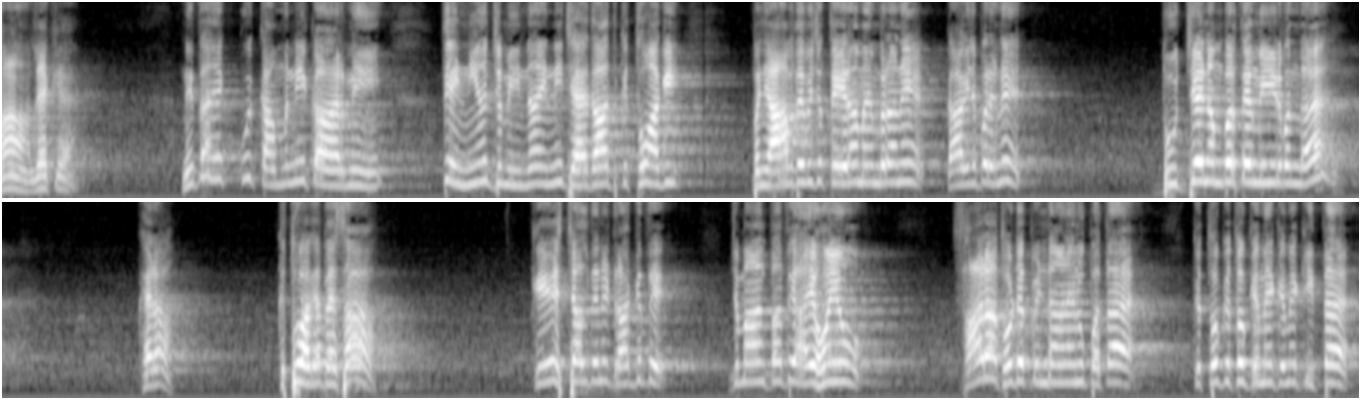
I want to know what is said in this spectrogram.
ਹਾਂ, ਲੈ ਕੇ ਆ ਨਹੀਂ ਤਾਂ ਇਹ ਕੋਈ ਕੰਮ ਨਹੀਂ, ਕਾਰ ਨਹੀਂ। ਤੇ ਇੰਨੀਆਂ ਜ਼ਮੀਨਾਂ, ਇੰਨੀ ਜਾਇਦਾਦ ਕਿੱਥੋਂ ਆ ਗਈ? ਪੰਜਾਬ ਦੇ ਵਿੱਚ 13 ਮੈਂਬਰਾਂ ਨੇ ਕਾਗਜ਼ ਭਰੇ ਨੇ। ਦੂਜੇ ਨੰਬਰ ਤੇ ਅਮੀਰ ਬੰਦਾ ਹੈ। ਖੈਰਾ, ਕਿੱਥੋਂ ਆ ਗਿਆ ਪੈਸਾ? ਕੇਸ ਚੱਲਦੇ ਨੇ ਡਰੱਗ ਤੇ। ਜ਼ਮਾਨਤਾਂ ਤੇ ਆਏ ਹੋਏ ਹੋ। ਸਾਰਾ ਤੁਹਾਡੇ ਪਿੰਡਾਂ ਵਾਲਿਆਂ ਨੂੰ ਪਤਾ ਹੈ ਕਿੱਥੋਂ ਕਿੱਥੋਂ, ਕਿਵੇਂ ਕਿਵੇਂ ਕੀਤਾ ਹੈ।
